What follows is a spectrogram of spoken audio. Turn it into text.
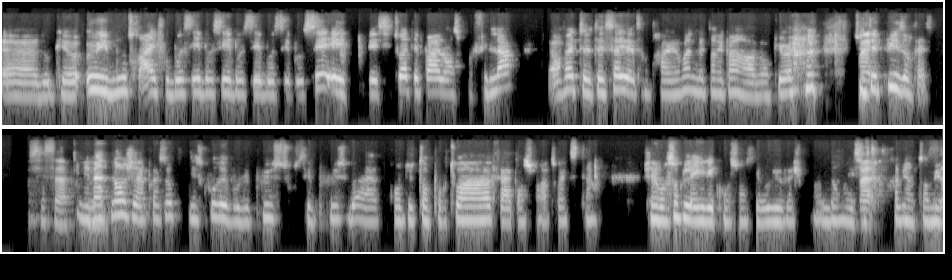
Euh, donc, euh, eux, ils montrent, ah, il faut bosser, bosser, bosser, bosser, bosser. Et, si toi, tu n'es pas dans ce profil-là, en fait, tu essayes d'être un travail humain, mais tu n'en es pas un. Donc, euh, tu t'épuises, en fait. C'est ça. Mais maintenant, j'ai l'impression que le discours évolue plus. C'est plus, bah, prends du temps pour toi, fais attention à toi, etc. J'ai l'impression que là, les consciences évoluent vachement dedans et c'est très, très bien, tant mieux.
